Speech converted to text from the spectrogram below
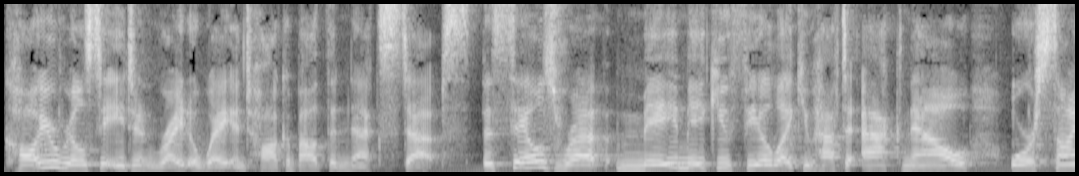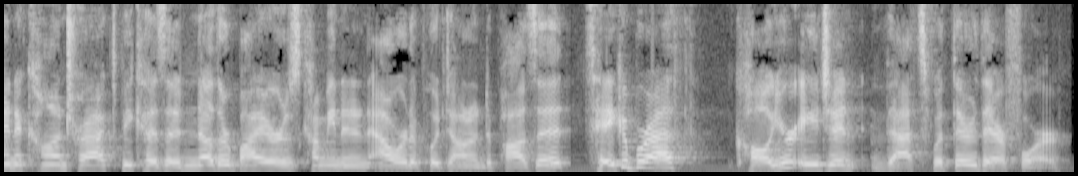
call your real estate agent right away and talk about the next steps. The sales rep may make you feel like you have to act now or sign a contract because another other buyer is coming in an hour to put down a deposit, take a breath, call your agent. That's what they're there for.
